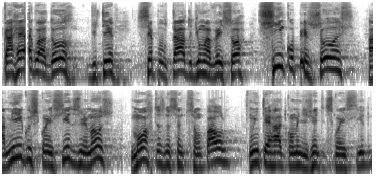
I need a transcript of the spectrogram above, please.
carrego a dor de ter sepultado de uma vez só cinco pessoas, amigos, conhecidos, irmãos, mortos no centro de São Paulo, um enterrado como indigente desconhecido.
